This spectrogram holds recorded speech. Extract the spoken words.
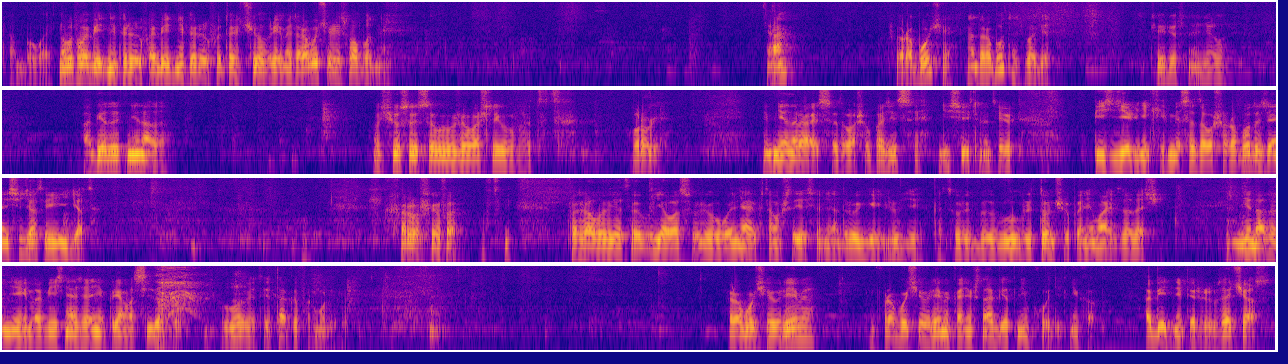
там бывает. Ну вот в обеденный перерыв. Обеденный перерыв это чье время? Это рабочее или свободное? А? Что, рабочее? Надо работать в обед? Интересное дело. Обедать не надо. Вот чувствуется, вы уже вошли в, этот, в роль. И мне нравится эта ваша позиция. Действительно, те бездельники. Вместо того, что работать, они сидят и едят хорошие. Пожалуй, это я вас уже увольняю, потому что есть у меня другие люди, которые глубже, тоньше понимают задачи. Не надо мне им объяснять, они прямо с лету ловят и так и формулируют. Рабочее время, в рабочее время, конечно, обед не входит никак. Обедный перерыв за час.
